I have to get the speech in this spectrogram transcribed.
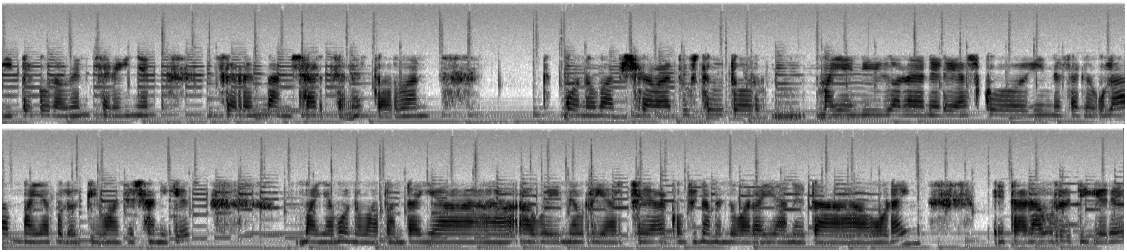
egiteko dauden zereginen zerrendan sartzen, ez? Eta orduan, bueno, ba, pixka bat uste dut hor maia individualean ere asko egin dezakegula, maia kolektiboan zesanik ez, baina bueno, ba, pantalla hauei neurri hartzea konfinamendu garaian eta orain, eta aurretik ere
